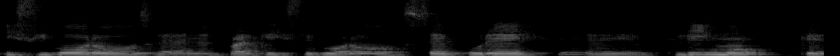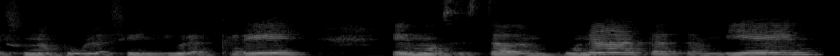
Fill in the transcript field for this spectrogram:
Isigoro, o sea, en el parque Isigoro Secure, eh, Limo, que es una población yuracaré. Hemos estado en Punata también,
